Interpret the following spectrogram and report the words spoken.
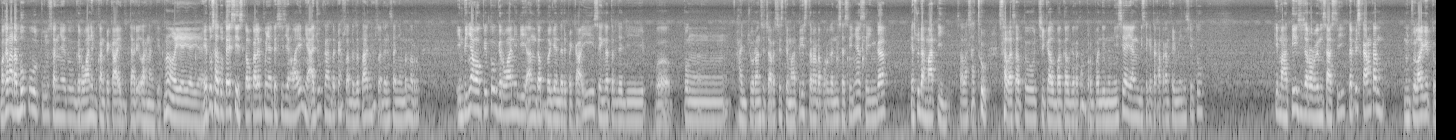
bahkan ada buku tulisannya itu Gerwani bukan PKI, carilah nanti itu. Oh iya iya iya. Ya, itu satu tesis. Kalau kalian punya tesis yang lain ya ajukan, tapi harus ada datanya, harus ada yang benar. Intinya waktu itu Gerwani dianggap bagian dari PKI sehingga terjadi eh, penghancuran secara sistematis terhadap organisasinya sehingga ya sudah mati. Salah satu salah satu cikal bakal gerakan perempuan di Indonesia yang bisa kita katakan feminis itu mati secara organisasi tapi sekarang kan muncul lagi tuh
